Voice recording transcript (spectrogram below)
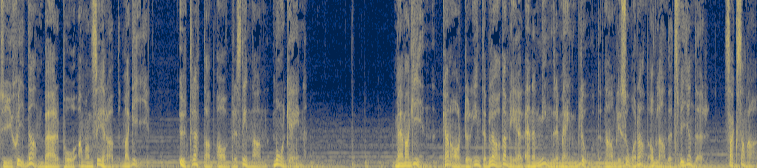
ty skidan bär på avancerad magi uträttad av prästinnan Morgaine. Med magin kan Arthur inte blöda mer än en mindre mängd blod när han blir sårad av landets fiender, saxarna.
